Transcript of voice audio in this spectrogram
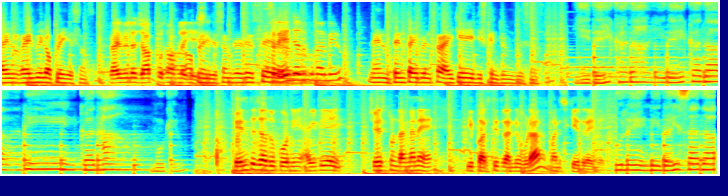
రైల్ రైల్వేలో అప్లై చేశాను సార్. రైల్వేలో జాబ్ కోసం అప్లై అప్లై చేసి చేశాను చేస్తే. అసలు ఏం చదువుకున్నారు మీరు? నేను టెన్త్ అయిపోయింది సార్. ఐటీఐ డిస్కంటిన్యూ చేశాను సార్. ఇదే కదా ఇదే కదా నీ కథ. ముగింపు టెన్త్ చదువుకొని ఐటీఐ చేస్తుండగానే ఈ పరిస్థితులన్నీ కూడా మనిషికి ఎదురైనాయి. లేనిదై సదా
